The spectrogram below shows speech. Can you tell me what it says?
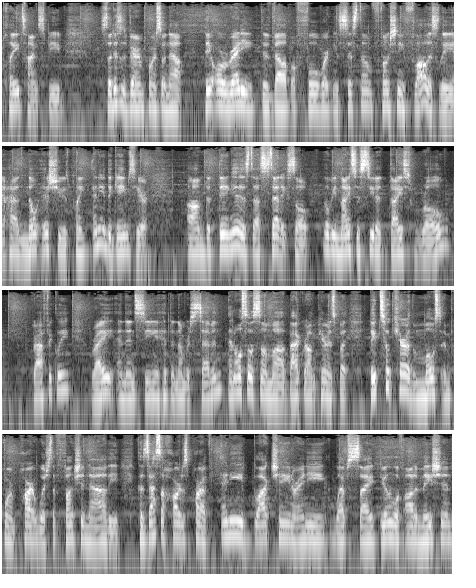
playtime speed. So this is very important. So now they already developed a full working system functioning flawlessly. I had no issues playing any of the games here. Um, the thing is the aesthetic, so it'll be nice to see the dice roll graphically, right? And then seeing it hit the number seven and also some uh, background appearance, but they took care of the most important part, which the functionality, because that's the hardest part of any blockchain or any website dealing with automation.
